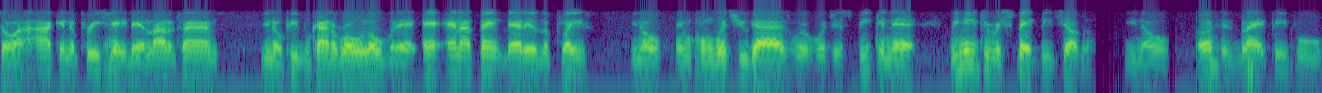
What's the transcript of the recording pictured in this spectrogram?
So I, I can appreciate that. A lot of times, you know, people kind of roll over that, and, and I think that is a place, you know, and from which you guys were, were just speaking that we need to respect each other. You know, us as black people,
